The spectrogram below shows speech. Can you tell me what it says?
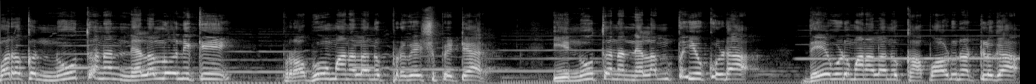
మరొక నూతన నెలలోనికి ప్రభు మనలను ప్రవేశపెట్టారు. ఈ నూతన నెలంతయు కూడా దేవుడు మనలను కాపాడునట్లుగా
